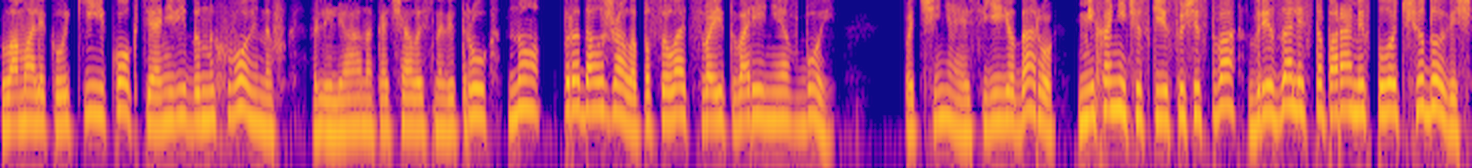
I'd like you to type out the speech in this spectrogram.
ломали клыки и когти о невиданных воинов. Лилиана качалась на ветру, но продолжала посылать свои творения в бой. Подчиняясь ее дару, механические существа врезались топорами в плоть чудовищ,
